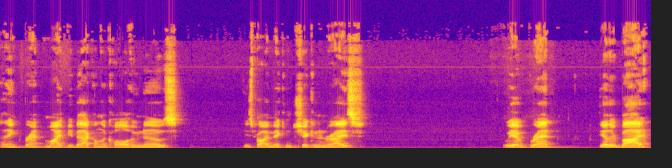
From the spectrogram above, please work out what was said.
I think Brent might be back on the call. Who knows? He's probably making chicken and rice. We have Brent, the other bye.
